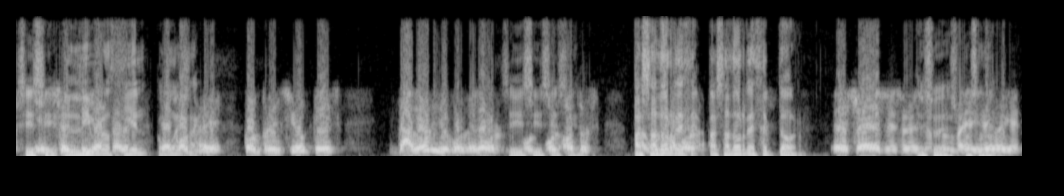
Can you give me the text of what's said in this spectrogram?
Sí, sí, el sencillas, libro ¿sabes? 100, de comprensión que es dador y devolvedor. Sí, sí, sí, o- sí. otros- Pasador, receptor. Eso es, eso es. Eso es, pasador. oye,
